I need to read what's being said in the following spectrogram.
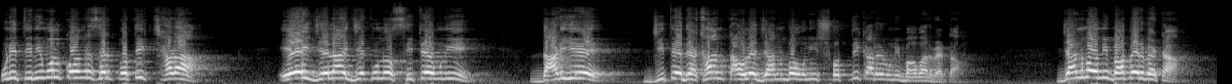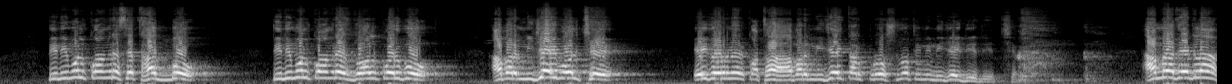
উনি তৃণমূল কংগ্রেসের প্রতীক ছাড়া এই জেলায় যে কোনো সিটে উনি দাঁড়িয়ে জিতে দেখান, তাহলে জানব উনি সত্যিকারের উনি বাবার বেটা। জানব উনি বাপের বেটা। তৃণমূল কংগ্রেসে থাকব, তৃণমূল কংগ্রেস দল করব, আবার নিজেই বলছে এই ধরনের কথা, আবার নিজেই তার প্রশ্ন তিনি নিজেই দিয়ে দিচ্ছেন। আমরা দেখলাম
